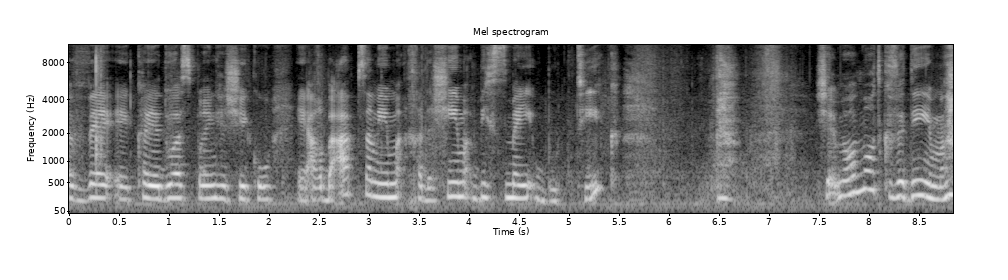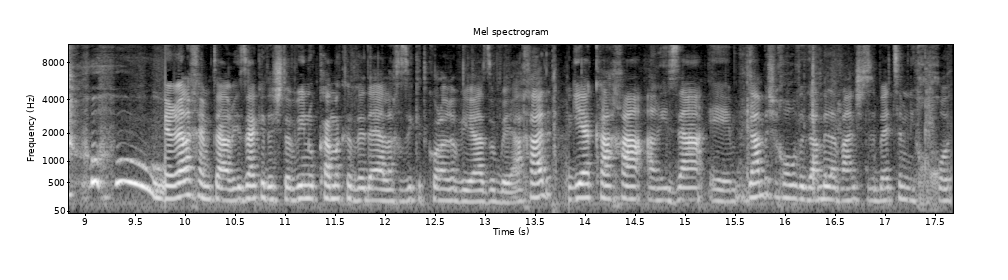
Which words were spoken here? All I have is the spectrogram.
וכידוע ספרינג השיקו ארבעה פסמים חדשים בסמי בוטיק. שהם מאוד מאוד כבדים. אני אראה לכם את האריזה כדי שתבינו כמה כבד היה להחזיק את כל הרביעייה הזו ביחד. מגיע ככה אריזה אה, גם בשחור וגם בלבן, שזה בעצם ניחוחות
